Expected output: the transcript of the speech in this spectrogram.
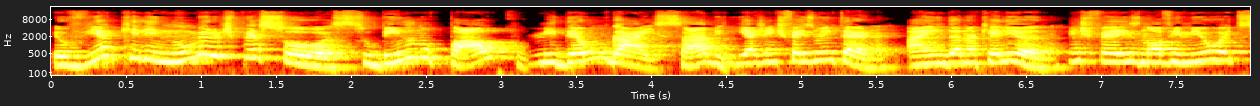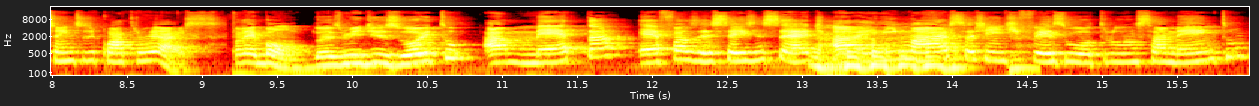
eu vi aquele número de pessoas subindo no palco, me deu um gás, sabe? E a gente fez um interno, ainda naquele ano. A gente fez 9.804 reais. Falei, bom, 2018, a meta é fazer 6 em 7. Aí em março a gente fez o outro lançamento.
